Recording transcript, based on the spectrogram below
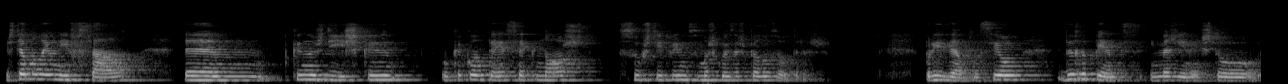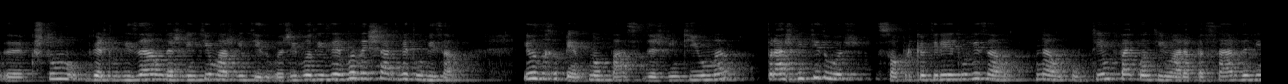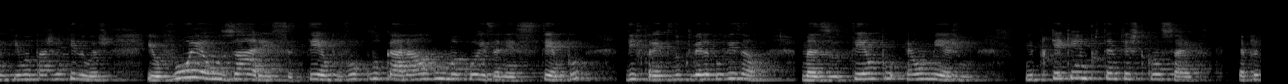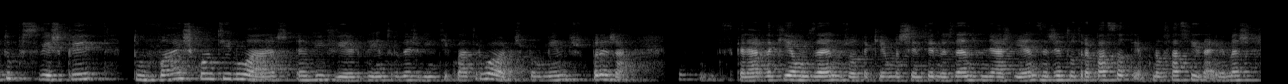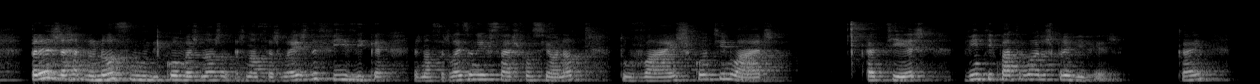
Esta é uma lei universal um, que nos diz que o que acontece é que nós substituímos umas coisas pelas outras. Por exemplo, se eu de repente, imaginem, estou, uh, costumo ver televisão das 21 às 22 e vou dizer vou deixar de ver televisão. Eu de repente não passo das 21 para as 22, só porque eu tirei a televisão. Não, o tempo vai continuar a passar da 21 para as 22. Eu vou é usar esse tempo, vou colocar alguma coisa nesse tempo diferente do que ver a televisão. Mas o tempo é o mesmo. E porquê é que é importante este conceito? É para tu perceberes que tu vais continuar a viver dentro das 24 horas, pelo menos para já se calhar daqui a uns anos, ou daqui a umas centenas de anos, milhares de anos, a gente ultrapassa o tempo, não faço ideia, mas para já, no nosso mundo e como as, no as nossas leis de física, as nossas leis universais funcionam, tu vais continuar a ter 24 horas para viver, ok?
